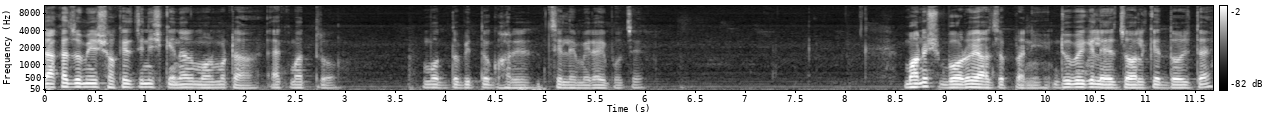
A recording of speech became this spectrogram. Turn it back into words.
টাকা জমিয়ে শখের জিনিস কেনার মর্মটা একমাত্র মধ্যবিত্ত ঘরের ছেলেমেয়েরাই বোঝে। মানুষ বড়ই আজব প্রাণী। ডুবে গেলে জলকে দোষ দেয়,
